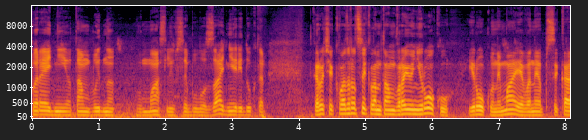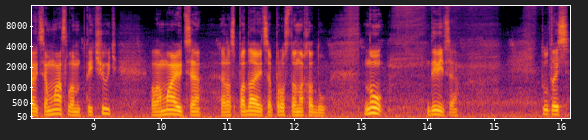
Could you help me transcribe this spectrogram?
передній, там видно в маслі все було, задній редуктор. Коротше, квадроциклам там в районі року і року немає, вони обсикаються маслом, течуть, ламаються, розпадаються просто на ходу. Ну, дивіться, тут ось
